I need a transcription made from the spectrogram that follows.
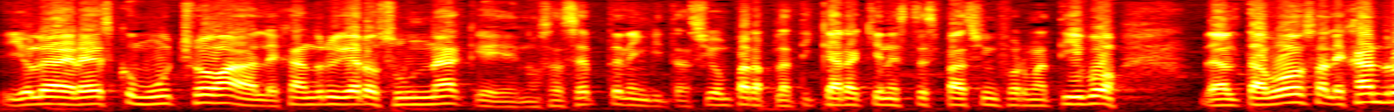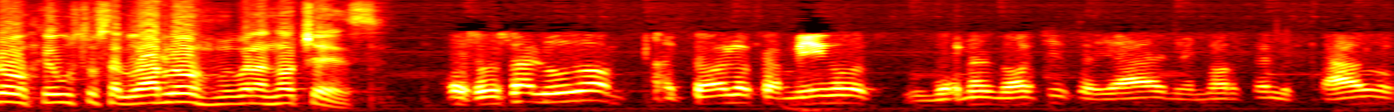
Y yo le agradezco mucho a Alejandro Higuero Zuna que nos acepte la invitación para platicar aquí en este espacio informativo de altavoz. Alejandro, qué gusto saludarlo. Muy buenas noches. Pues un saludo a todos los amigos. Buenas noches allá en el norte del estado.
